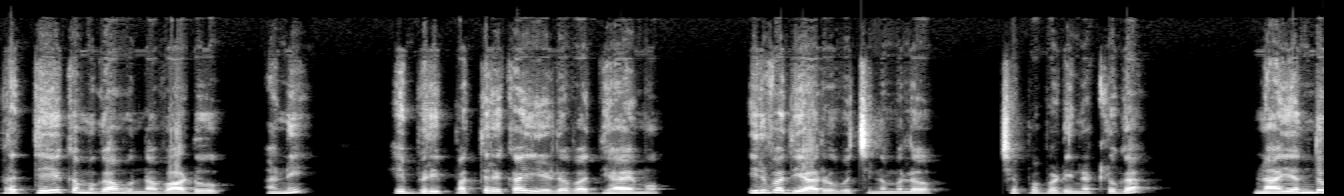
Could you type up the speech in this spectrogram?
ప్రత్యేకముగా ఉన్నవాడు అని హెబ్రి పత్రిక ఏడవ అధ్యాయము ఇరవై ఆరో వచనములో చెప్పబడినట్లుగా నా యందు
